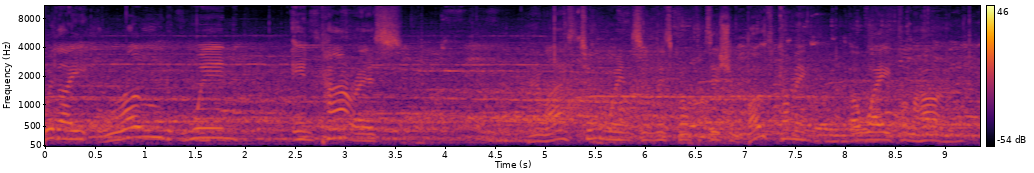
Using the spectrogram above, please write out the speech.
with a road win in Paris. Their last two wins in this competition, both coming away from home.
